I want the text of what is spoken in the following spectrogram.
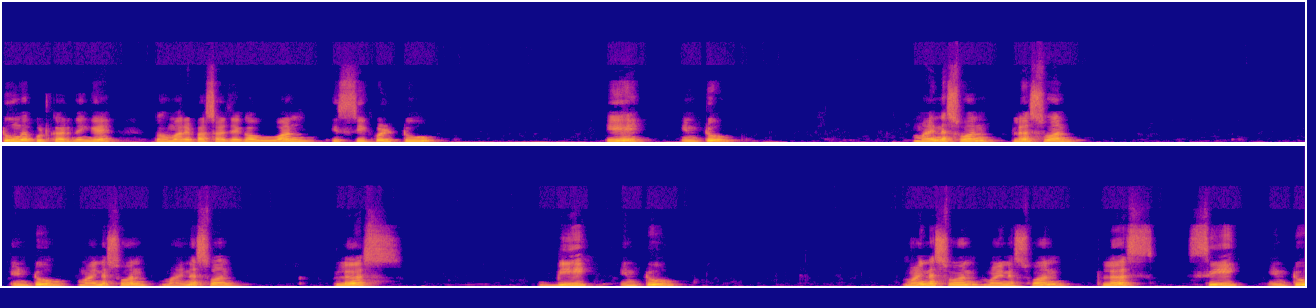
टू में पुट कर देंगे। तो हमारे पास आ जाएगा one is equal to a into minus one plus one into minus one minus one plus b into minus one minus one plus c into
